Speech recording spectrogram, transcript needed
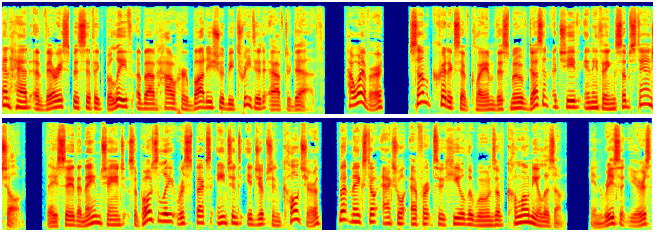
and had a very specific belief about how her body should be treated after death. However, some critics have claimed this move doesn't achieve anything substantial. They say the name change supposedly respects ancient Egyptian culture, but makes no actual effort to heal the wounds of colonialism. In recent years,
